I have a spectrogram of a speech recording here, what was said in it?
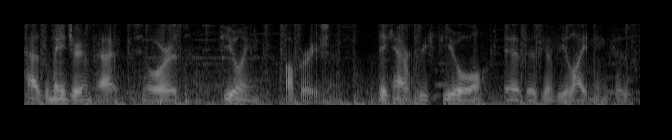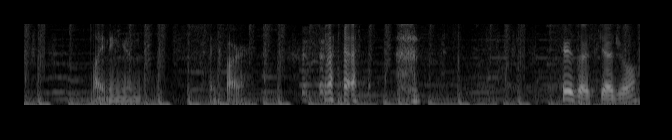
has a major impact towards fueling operations. They can't refuel if there's going to be lightning because lightning can make fire. here's our schedule,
